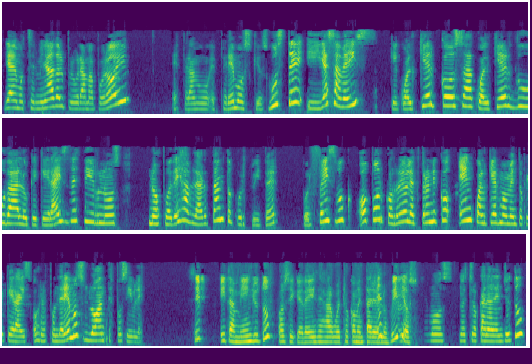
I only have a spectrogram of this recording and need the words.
ya hemos terminado el programa por hoy. Esperamos, esperemos que os guste y ya sabéis que cualquier cosa, cualquier duda, lo que queráis decirnos, nos podéis hablar tanto por Twitter, por Facebook o por correo electrónico en cualquier momento que queráis. Os responderemos lo antes posible. Sí, y también YouTube, por si queréis dejar vuestro comentario en los vídeos. Tenemos nuestro canal en YouTube.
